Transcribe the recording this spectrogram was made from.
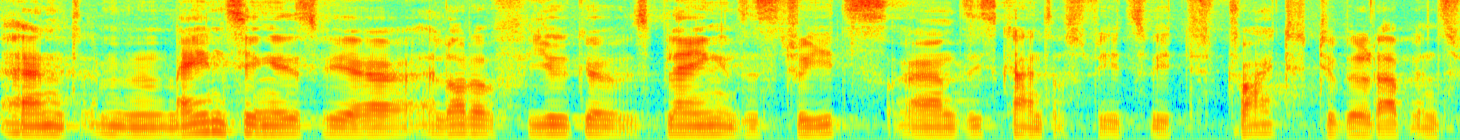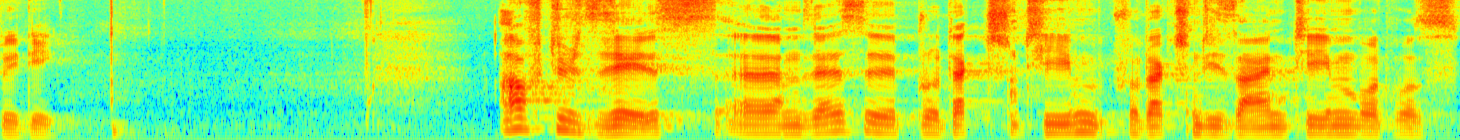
And main thing is we are, a lot of Hugo is playing in the streets, and these kinds of streets we tried to build up in 3D. After this, um, there's a production team, production design team, what was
